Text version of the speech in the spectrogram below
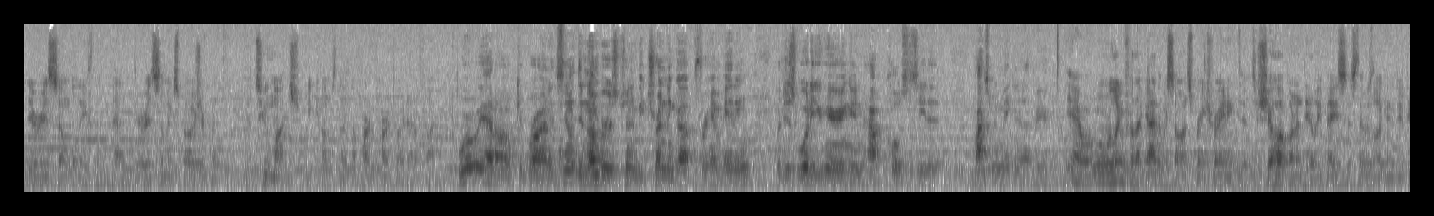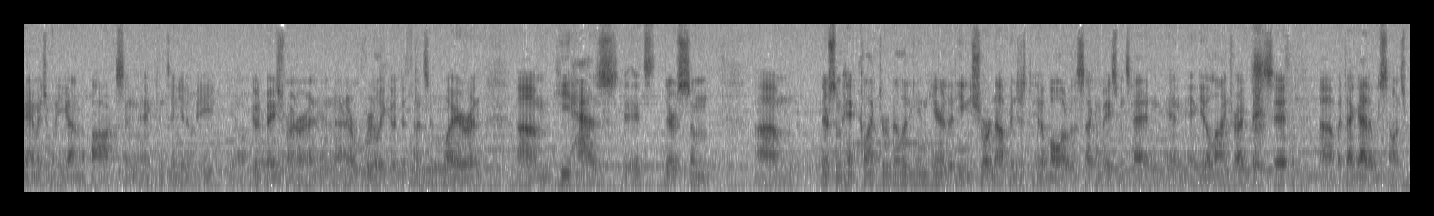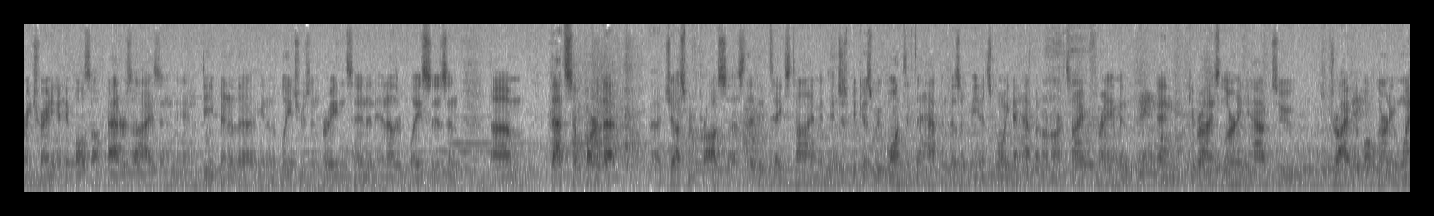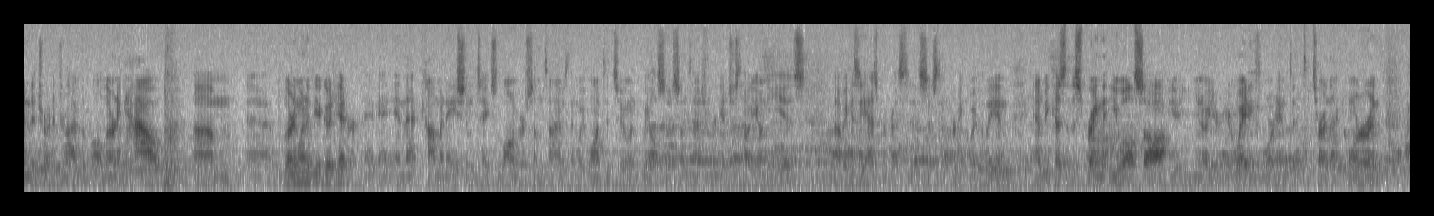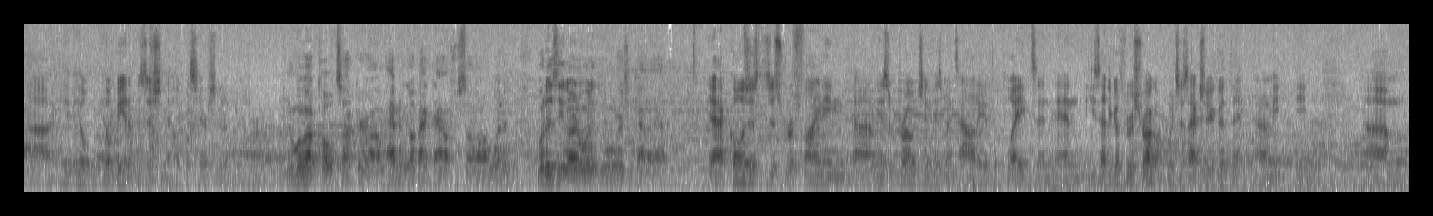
there is some belief that, that there is some exposure, but too much becomes the, the hard part to identify. Where are we at on Ke'Bryan? It seems like the numbers tend to be trending up for him hitting, but just what are you hearing and how close is he to possibly making it up here? Yeah, we're, we're looking for that guy that we saw in spring training to, to show up on a daily basis that was looking to do damage when he got in the box and, and continue to be you know a good base runner and, and a really good defensive player. And um, he has it's there's some. Um, there's some hit collector ability in here that he can shorten up and just hit a ball over the second baseman's head and, and, and get a line drive base hit. Uh, but that guy that we saw in spring training hit balls off batter's eyes and, and deep into the you know the bleachers in Bradenton and, and other places, and um, that's a part of that adjustment process that it takes time. And, and, just because we want it to happen doesn't mean it's going to happen on our time frame. And and Ke'Bryan's learning how to drive the ball, learning when to try to drive the ball, learning how. Um, uh, learning when to be a good hitter, and that combination takes longer sometimes than we want it to, and we also sometimes forget just how young he is uh, because he has progressed in the system pretty quickly, and, and because of the spring that you all saw, you, you know, you're, you're, waiting for him to, to turn that corner, and uh, he'll, he'll be in a position to help us here sooner than later. And what about Cole Tucker um, having to go back down for so long? What, what does he learn? When, where's he kind of at? Yeah, Cole's just, just refining um, his approach and his mentality at the plate, and, and he's had to go through a struggle, which is actually a good thing. Um, he, he um,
